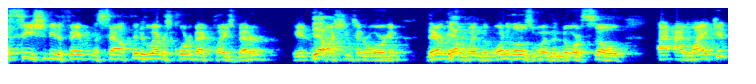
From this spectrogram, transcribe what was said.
SC should be the favorite in the South. Then whoever's quarterback plays better in Yeah. Washington or Oregon, they're going to Yeah. win the one of those win the North. So I, I like it.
